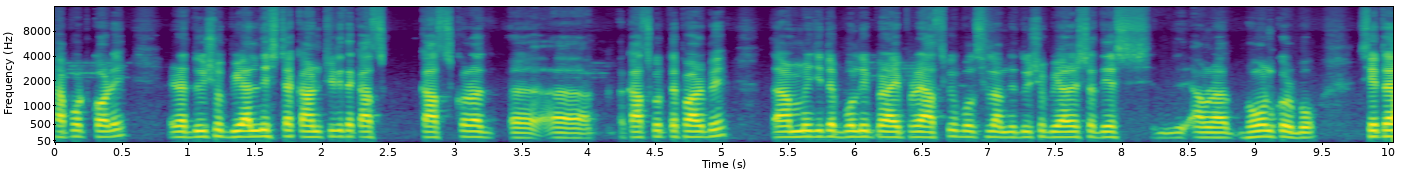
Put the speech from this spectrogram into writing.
সাপোর্ট করে। এটা দুইশো বিয়াল্লিশটা কান্ট্রিতে কাজ কাজ করা কাজ করতে পারবে। তা আমি যেটা বলি প্রায় প্রায় আজকে বলছিলাম যে দুইশো বিয়াল্লিশটা দেশ আমরা ভ্রমণ করব। সেটা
